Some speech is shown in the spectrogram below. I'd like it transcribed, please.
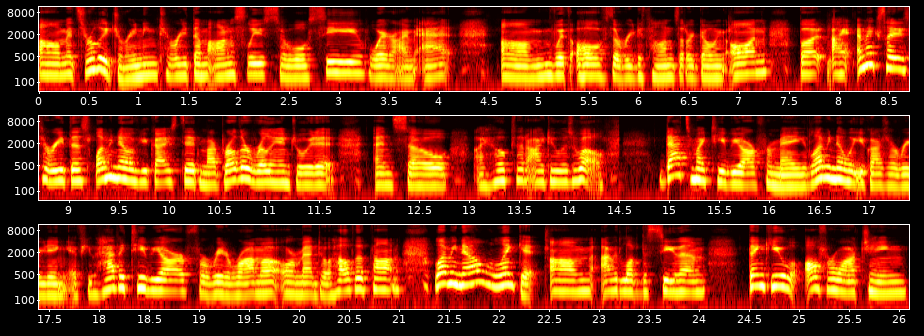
Um, it's really draining to read them, honestly, so we'll see where I'm at um, with all of the readathons that are going on. But I am excited to read this. Let me know if you guys did. My brother really enjoyed it, and so I hope that I do as well. That's my TBR for May. Let me know what you guys are reading. If you have a TBR for Readorama or Mental Healthathon, let me know. Link it. Um, I would love to see them. Thank you all for watching.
